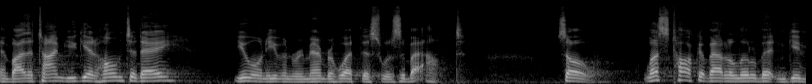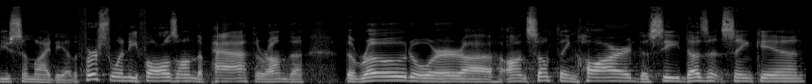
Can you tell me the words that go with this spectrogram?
And by the time you get home today, you won't even remember what this was about. So let's talk about it a little bit and give you some idea. The first one, he falls on the path or on the, the road or uh, on something hard. The seed doesn't sink in.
